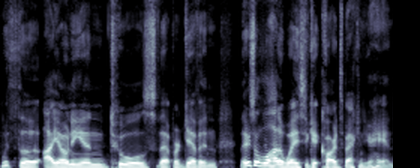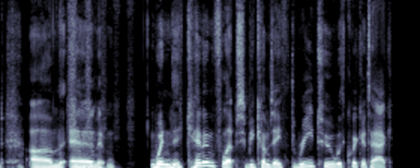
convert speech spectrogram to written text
with the Ionian tools that were given, there's a lot of ways to get cards back in your hand. Um, and when Kennen flips, he becomes a 3 2 with quick attack.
